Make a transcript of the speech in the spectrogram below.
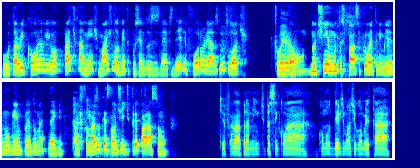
o Tariq Cohen alinhou praticamente mais de 90% dos snaps dele foram aliados no slot. Foi, é. então é. não tinha muito espaço para o Anthony Miller no game plan do Matt Nagy. É, Acho que foi mais uma questão de, de preparação. Queria falar para mim, tipo assim, com a como o David Montgomery tá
